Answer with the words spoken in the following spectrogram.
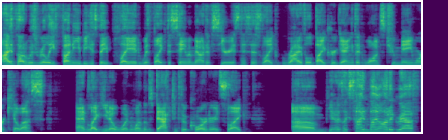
I thought was really funny because they play it with like the same amount of seriousness as like rival biker gang that wants to maim or kill us. And like, you know, when one of them's backed into a corner, it's like, um, you know, it's like sign my autograph,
